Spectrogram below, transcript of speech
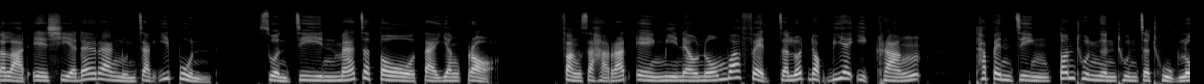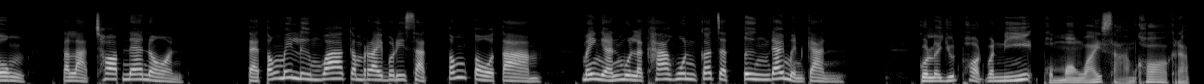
ตลาดเอเชียได้แรงหนุนจากญี่ปุ่น ส่วนจีนแม้จะโตแต่ยังเปราะ ฝั่งสหรัฐเองมีแนวโน้มว่าเฟดจะลดดอกเบี้ยอีกครั้ง ถ้าเป็นจริงต้นทุนเงินทุนจะถูกลง ตลาดชอบแน่นอน แต่ต้องไม่ลืมว่ากำไรบริษัทต้องโตตาม ไม่งั้นมูลค่าหุ้นก็จะตึงได้เหมือนกัน กลยุทธ์พอร์ตวันนี้ผมมองไว้ 3 ข้อครับ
